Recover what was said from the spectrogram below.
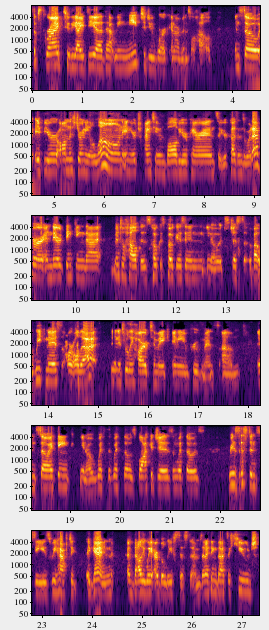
subscribe to the idea that we need to do work in our mental health. And so if you're on this journey alone and you're trying to involve your parents or your cousins or whatever, and they're thinking that mental health is hocus pocus and, you know, it's just about weakness or all that, then it's really hard to make any improvements. Um, and so I think, you know, with, with those blockages and with those resistances, we have to, again, evaluate our belief systems. And I think that's a huge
